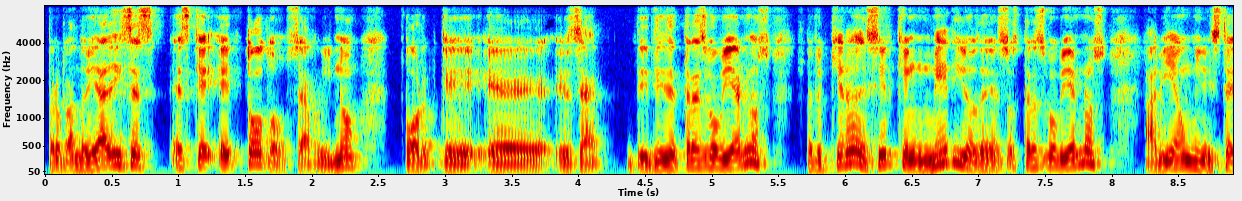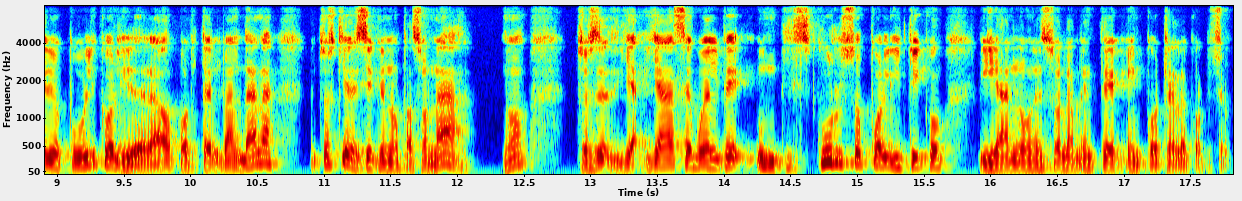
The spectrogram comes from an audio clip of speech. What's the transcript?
pero cuando ya dices, es que eh, todo se arruinó porque, eh, o sea, dice tres gobiernos, pero quiero decir que en medio de esos tres gobiernos había un ministerio público liderado por Tel Valdana, entonces quiere decir que no pasó nada. ¿No? Entonces ya, se vuelve un discurso político y ya no es solamente en contra de la corrupción.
